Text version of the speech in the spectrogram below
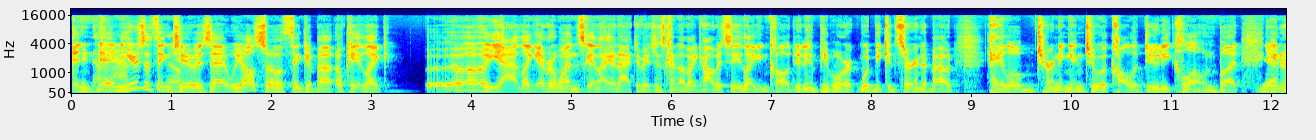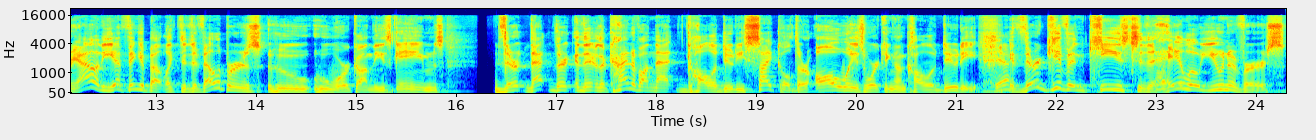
And, right and here's the thing You know? too is that we also think about okay, like. Uh, yeah, like everyone's getting like at Activision's kind of like obviously like in Call of Duty, and people were, would be concerned about Halo turning into a Call of Duty clone. But Yeah. in reality, yeah, think about like the developers who who work on these games. They're that they're, they're they're kind of on that Call of Duty cycle. They're always working on Call of Duty. Yeah. If they're given keys to the Halo universe,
